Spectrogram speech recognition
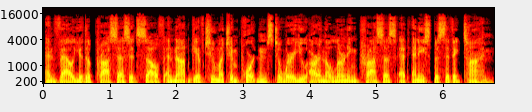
and value the process itself and not give too much importance to where you are in the learning process at any specific time.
